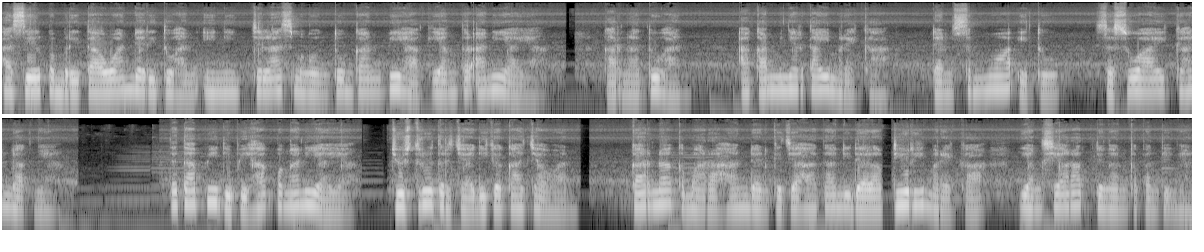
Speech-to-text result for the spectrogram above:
Hasil pemberitahuan dari Tuhan ini jelas menguntungkan pihak yang teraniaya karena Tuhan akan menyertai mereka dan semua itu sesuai kehendaknya. Tetapi di pihak penganiaya justru terjadi kekacauan karena kemarahan dan kejahatan di dalam diri mereka yang syarat dengan kepentingan,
